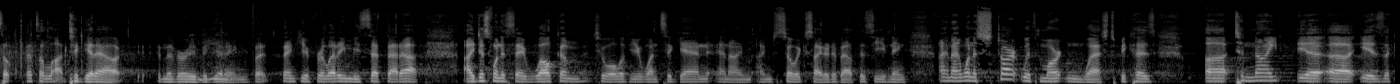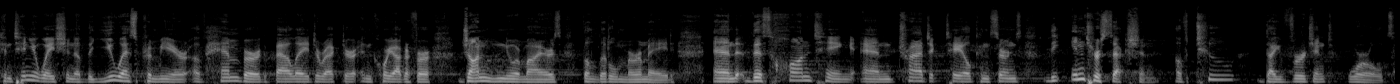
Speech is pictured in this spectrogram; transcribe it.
That's a, that's a lot to get out in the very beginning, but thank you for letting me set that up. I just want to say welcome to all of you once again, and I'm, I'm so excited about this evening. And I want to start with Martin West because uh, tonight uh, uh, is a continuation of the U.S. premiere of Hamburg ballet director and choreographer John Neumeier's The Little Mermaid. And this haunting and tragic tale concerns the intersection of two divergent worlds.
